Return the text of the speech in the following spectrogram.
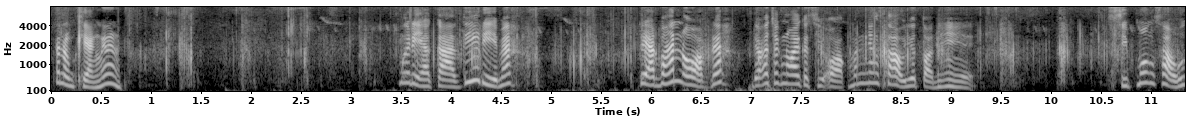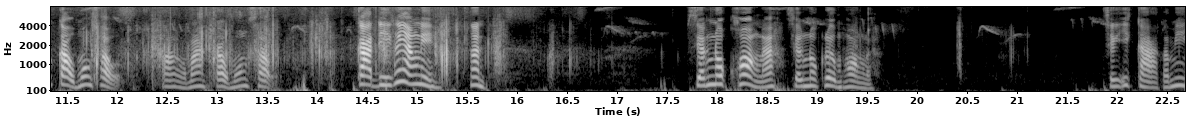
ถ้าน้ำแข็งเนี่ยเมื่อนี้อากาศดีดีไหมแดดวันออกนะเดี๋ยวจักน้อยก็สิออกมันยังเศร้าอยู่ตอนนี้สิบโมงเสาร์คือเก้าโมงเสาร์ฟังออกมาเก้าโมงเสาร์อากาศดีก็ยังนี่นั่น เสียงนกห้องนะเสียงนกเริ่มห้องแล้วเสียงอีกาก็มี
